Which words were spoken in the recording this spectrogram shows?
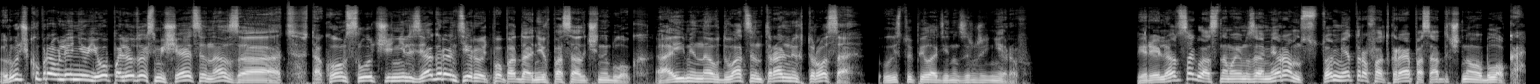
Ручка управления в его полетах смещается назад. В таком случае нельзя гарантировать попадание в посадочный блок, а именно в два центральных троса, выступил один из инженеров. «Перелет, согласно моим замерам, 100 метров от края посадочного блока»,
